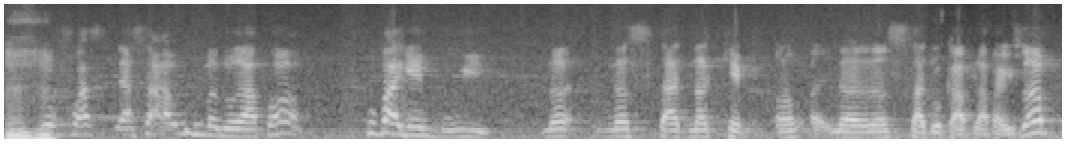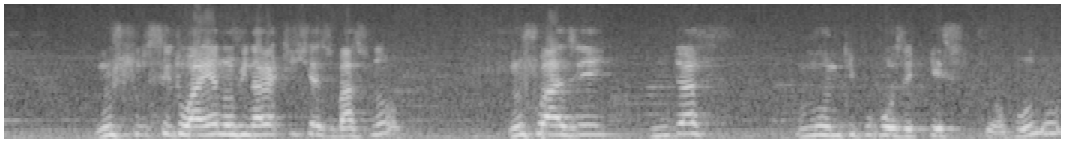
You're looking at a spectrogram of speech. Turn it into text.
Mhm. Deux fois, c'est ça, ou dans nos rapports, pour pas gagner bruit dans le stade, au Cap, là, par exemple, nous, citoyens, nous venons avec qui chaise basse, nous, nous choisissons neuf personnes qui pour poser des questions pour nous.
